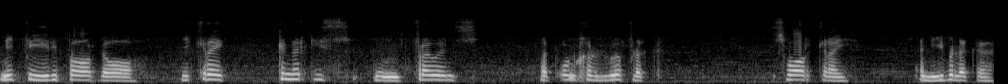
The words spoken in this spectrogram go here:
net vir hierdie paar dae? Jy kry kindertjies en vrouens wat ongelooflik swaar kry in huwelike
